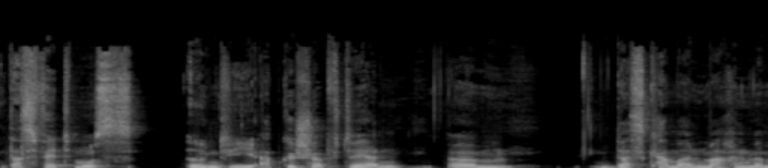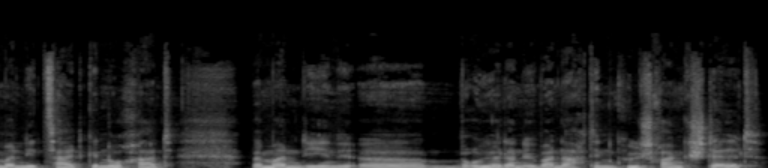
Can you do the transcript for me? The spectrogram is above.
das Fett muss irgendwie abgeschöpft werden. Ähm, das kann man machen, wenn man die Zeit genug hat, wenn man die äh, Brühe dann über Nacht in den Kühlschrank stellt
